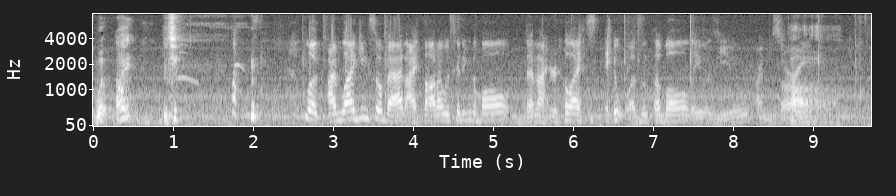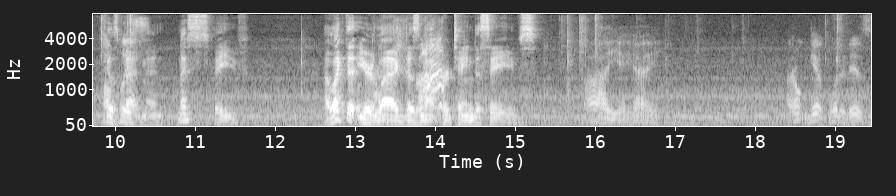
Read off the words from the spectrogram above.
What? Oh. Look, I'm lagging so bad. I thought I was hitting the ball. Then I realized it wasn't the ball. It was you. I'm sorry. Aw. Oh, Oh, Feels bad, please. man. Nice save. I like that your I'm lag does not pertain to saves. Ay, ay, ay. I don't get what it is.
